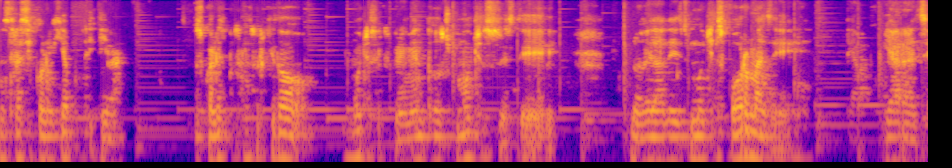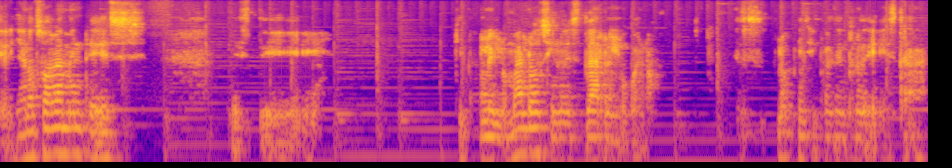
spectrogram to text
nuestra psicología positiva, los cuales pues, han surgido muchos experimentos, muchas este, novedades, muchas formas de, apoyar al ser. Ya no solamente es este, quitarle lo malo, sino es darle lo bueno. Es lo principal dentro de esta,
